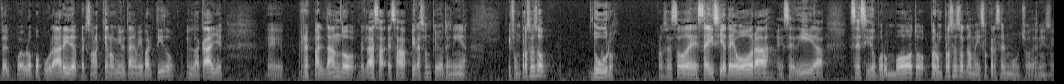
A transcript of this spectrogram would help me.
del pueblo popular y de personas que no militan en mi partido, en la calle, eh, respaldando ¿verdad? Esa, esa aspiración que yo tenía. Y fue un proceso duro, proceso de 6, 7 horas ese día, se decidió por un voto, pero un proceso que me hizo crecer mucho, Denise.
